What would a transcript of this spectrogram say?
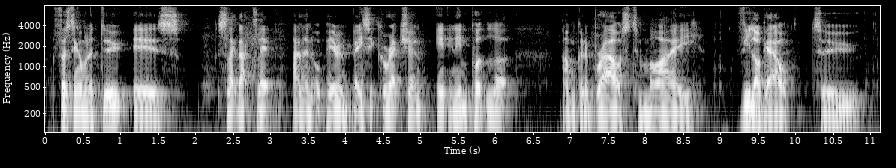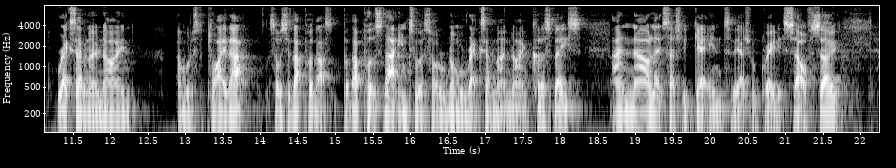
first thing I'm going to do is select that clip and then up here in basic correction in, in input LUT I'm going to browse to my V-Log-L to Rec 709 and we'll just apply that. So obviously that put that, put that puts that into a sort of normal Rec 709 color space. And now let's actually get into the actual grade itself. So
